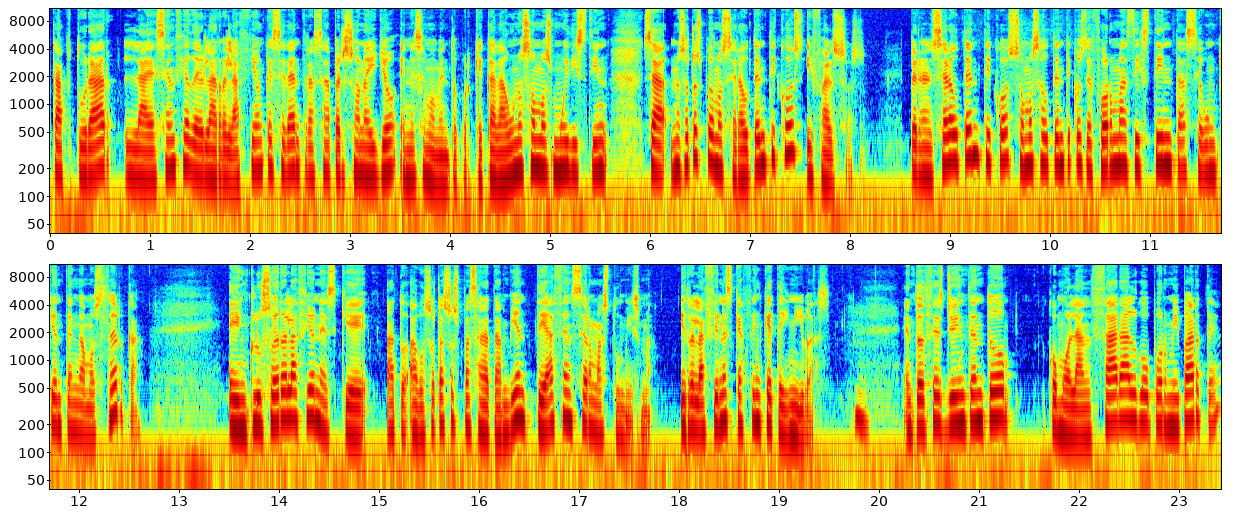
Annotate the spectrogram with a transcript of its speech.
capturar la esencia de la relación que se da entre esa persona y yo en ese momento, porque cada uno somos muy distintos, o sea, nosotros podemos ser auténticos y falsos, pero en el ser auténticos somos auténticos de formas distintas según quien tengamos cerca. E incluso hay relaciones que a, vosotras os pasará también, te hacen ser más tú misma. Y relaciones que hacen que te inhibas. Entonces yo intento como lanzar algo por mi parte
